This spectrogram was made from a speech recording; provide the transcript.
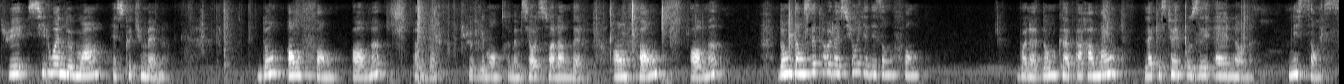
tu es si loin de moi, est-ce que tu m'aimes? Donc, enfant, homme, pardon, je vais vous les montrer, même si on soit à l'envers. Enfant, homme. Donc, dans cette relation, il y a des enfants. Voilà, donc apparemment, la question est posée à un homme. Naissance.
